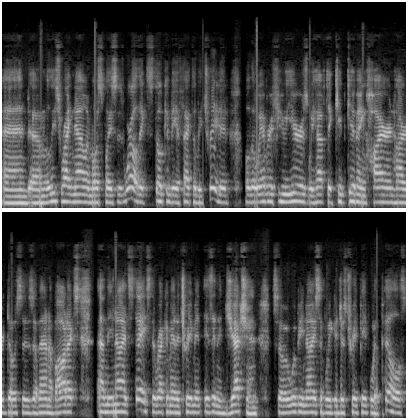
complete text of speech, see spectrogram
And um, at least right now, in most places in the world, it still can be effectively treated. Although every few years we have to keep giving higher and higher doses of antibiotics. And the United States, the recommended treatment is an injection. So it would be nice if we could just treat people with pills.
